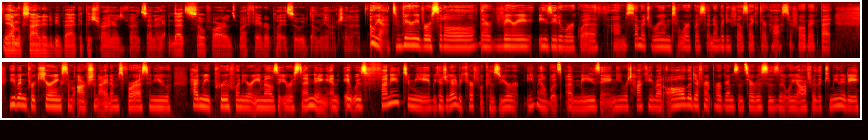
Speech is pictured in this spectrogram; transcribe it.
Yeah, I'm excited to be back at the Shriners Event Center. Yeah. That's so far is my favorite place that we've done the auction at. Oh yeah, it's very versatile. They're very easy to work with. Um, so much room to work with, so nobody feels like they're claustrophobic. But you've been procuring some auction items for us, and you had me proof one of your emails that you were sending, and it was funny to me because you got to be careful because your email was amazing. You were talking about all the different programs and services that we offer for the community.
